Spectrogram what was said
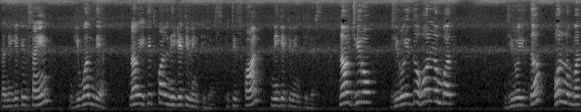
The negative sign given there. Now it is called negative integers. It is called negative integers. Now 0 0 is the whole number. 0 is the whole number.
